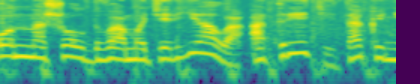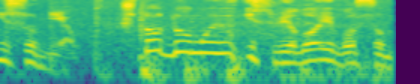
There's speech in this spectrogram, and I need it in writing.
Он нашел два материала, а третий так и не сумел. Что, думаю, и свело его с ума.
